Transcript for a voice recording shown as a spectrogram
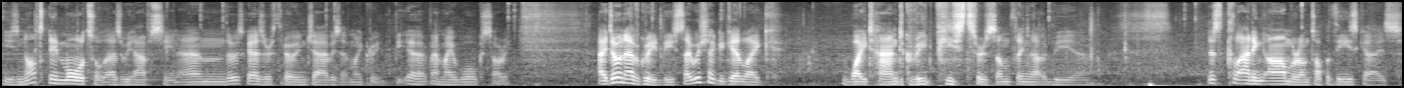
he's not immortal as we have seen. And those guys are throwing jabbies at my great uh, at my warg. Sorry, I don't have great beasts. I wish I could get like white hand great beasts or something. That would be uh, just cladding armor on top of these guys.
